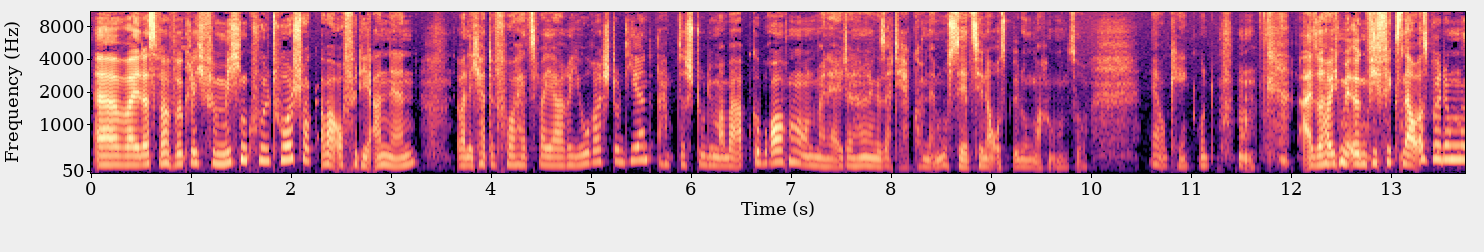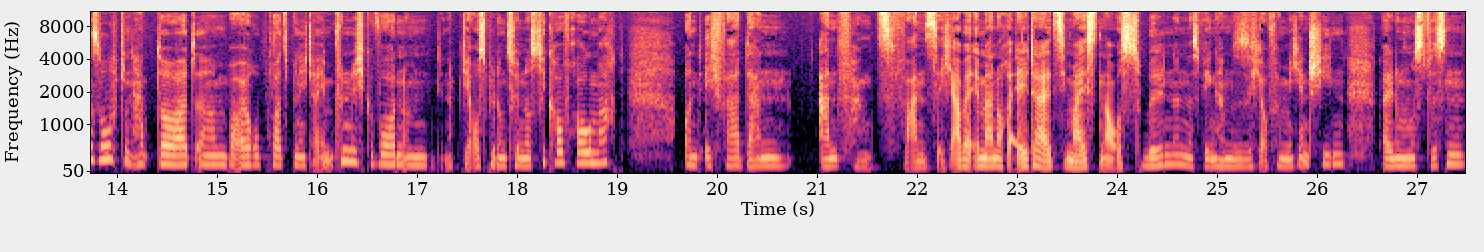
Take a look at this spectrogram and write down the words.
Äh, weil das war wirklich für mich ein Kulturschock, aber auch für die anderen. Weil ich hatte vorher zwei Jahre Jura studiert, habe das Studium aber abgebrochen und meine Eltern haben dann gesagt, ja komm, dann musst du jetzt hier eine Ausbildung machen und so. Ja, okay, gut. Hm. Also habe ich mir irgendwie fix eine Ausbildung gesucht und habe dort ähm, bei Euroports bin ich da eben fündig geworden und habe die Ausbildung zur Industriekauffrau gemacht. Und ich war dann Anfang 20, aber immer noch älter als die meisten Auszubildenden. Deswegen haben sie sich auch für mich entschieden, weil du musst wissen,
